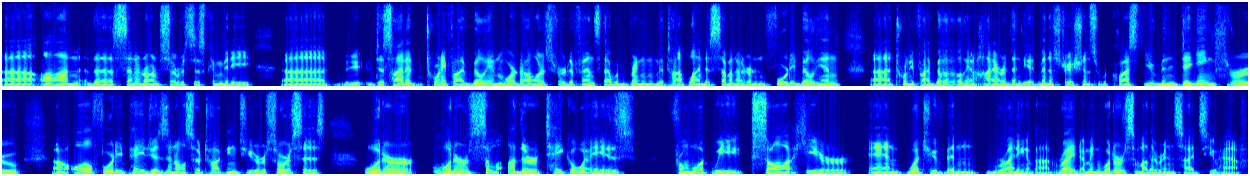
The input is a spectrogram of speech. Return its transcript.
uh, on the Senate Armed Services Committee uh, decided 25 billion more dollars for defense. That would bring the top line to 740 billion, uh, 25 billion higher than the administration's request you've been digging through uh, all 40 pages and also talking to your sources. What are what are some other takeaways from what we saw here and what you've been writing about? Right? I mean, what are some other insights you have?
